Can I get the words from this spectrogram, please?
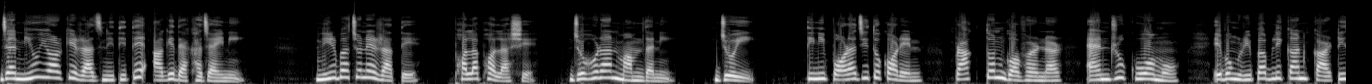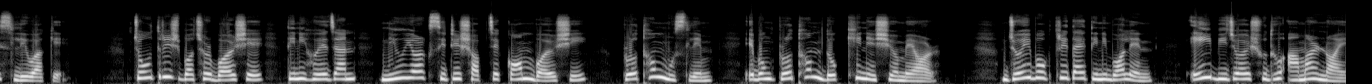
যা নিউ ইয়র্কের রাজনীতিতে আগে দেখা যায়নি। নির্বাচনের রাতে ফলাফল আসে জোহরান মামদানি জয়ী। তিনি পরাজিত করেন প্রাক্তন গভর্নর অ্যান্ড্রু কুয়ামো এবং রিপাবলিকান কার্টিস লিওয়াকে। চৌত্রিশ বছর বয়সে তিনি হয়ে যান নিউ ইয়র্ক সিটির সবচেয়ে কম বয়সী, প্রথম মুসলিম এবং প্রথম দক্ষিণ এশীয় মেয়র। জয়ী বক্তৃতায় তিনি বলেন, এই বিজয় শুধু আমার নয়,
